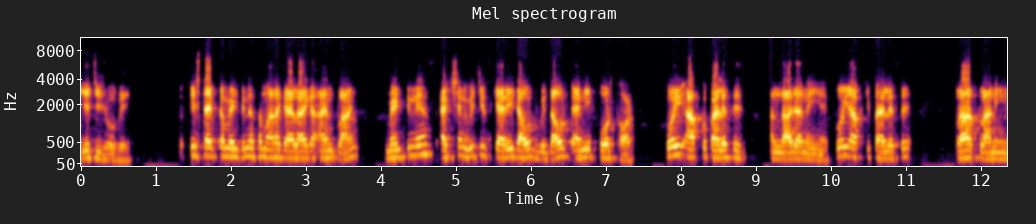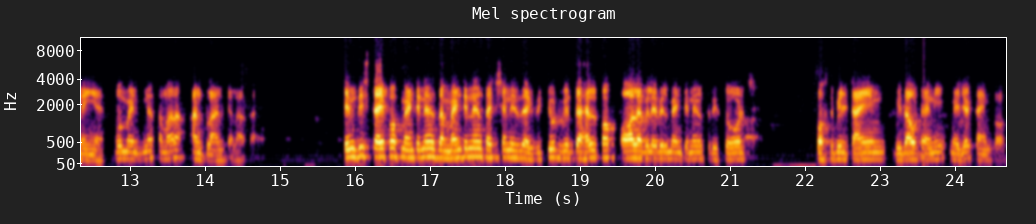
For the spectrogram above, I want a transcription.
ये चीज़ हो गई। तो इस टाइप का मेंटेनेंस हमारा कहलाएगा unplanned maintenance action which is carried out without any forethought कोई आपको पहले से अंदाज़ा नहीं है, कोई आपकी पहले से प्रार प्लानिंग नहीं है, वो मेंटेनेंस हमारा अनप्लान कहलाता है। In this type of maintenance, the maintenance action is executed with the help of all available maintenance resource, possible time without any major time loss.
